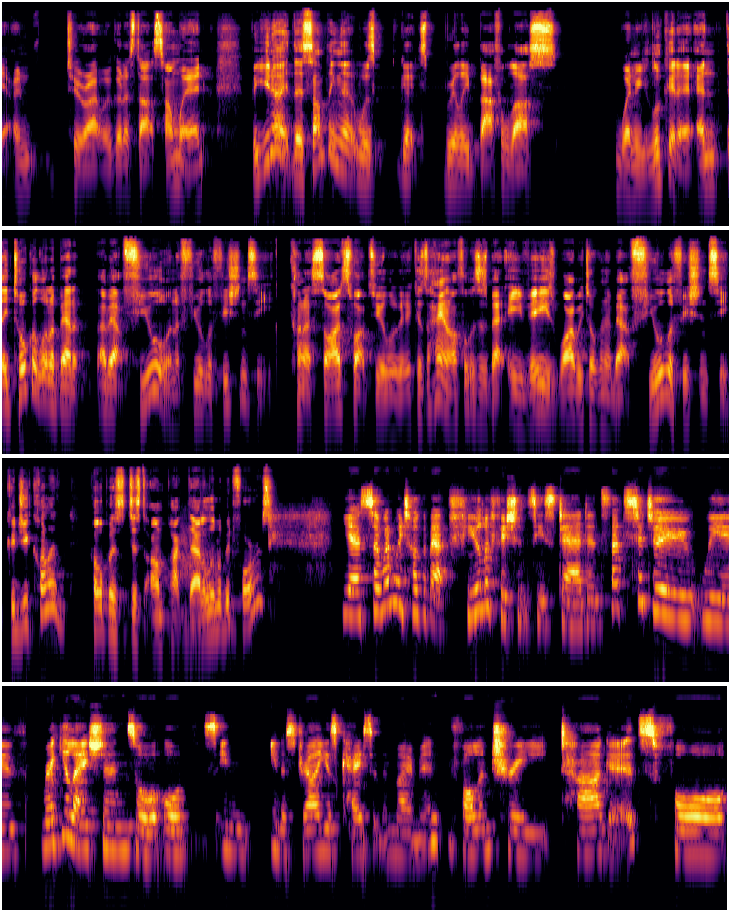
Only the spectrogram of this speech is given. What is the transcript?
yeah, and too right. We've got to start somewhere. But you know, there's something that was gets really baffled us when we look at it, and they talk a lot about about fuel and a fuel efficiency. Kind of sideswipes you a little bit because, hey, I thought this was about EVs. Why are we talking about fuel efficiency? Could you kind of help us just unpack that a little bit for us? Yeah, so when we talk about fuel efficiency standards, that's to do with regulations or, or in, in Australia's case at the moment, voluntary targets for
